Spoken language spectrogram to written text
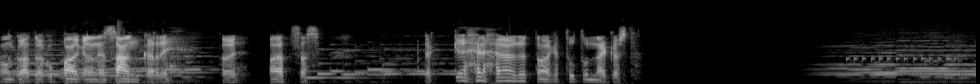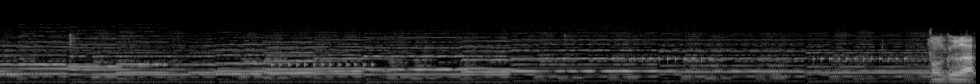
Onkohan tuo joku paikallinen sankari? Toi patsas. Ja kehä, nyt on aika tutun näköistä. On kyllä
